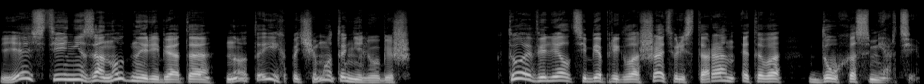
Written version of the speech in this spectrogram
Есть и не занудные ребята, но ты их почему-то не любишь. Кто велел тебе приглашать в ресторан этого духа смерти?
